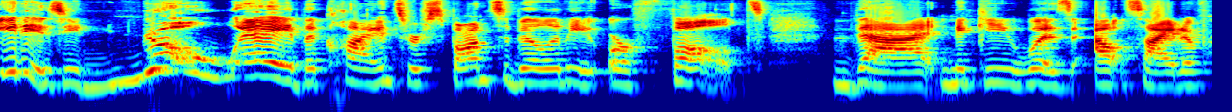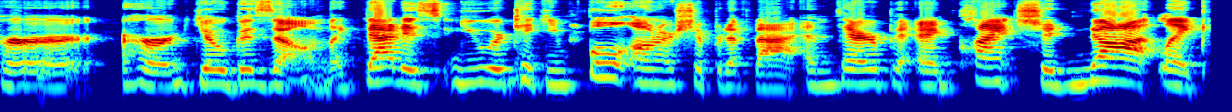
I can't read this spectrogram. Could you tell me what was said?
It is in no way the client's responsibility or fault that Nikki was outside of her her yoga zone. Like that is you are taking full ownership of that, and therapist and clients should not like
